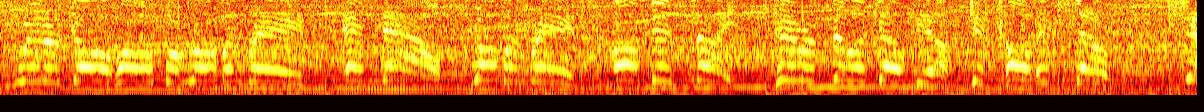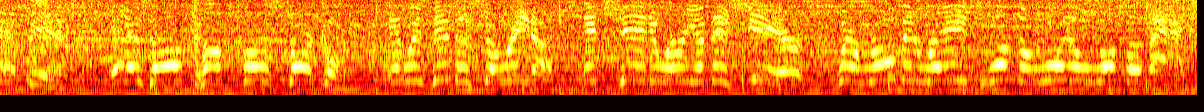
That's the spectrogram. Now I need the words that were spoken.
Was win go home for Roman Reigns. And now, Roman Reigns on this night here in Philadelphia can call himself champion. It has all come full circle. It was in this arena in January of this year where Roman Reigns won the Royal Rumble match.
